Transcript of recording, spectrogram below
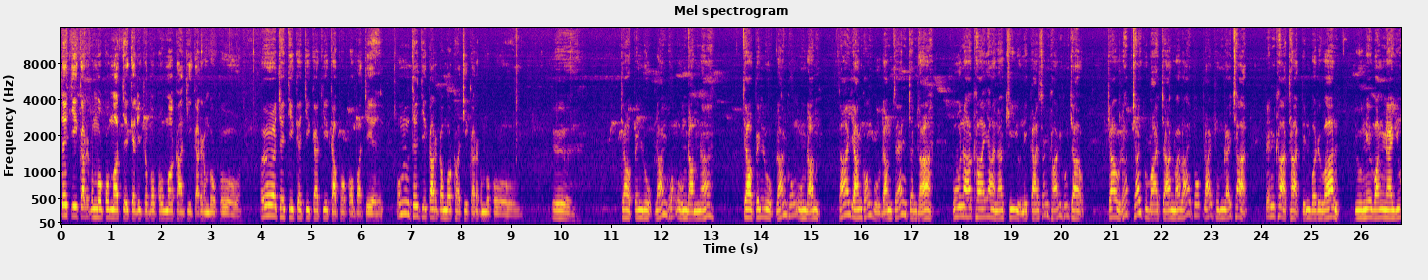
te ti kargamoko ma te kari kaboko ma ka ti kargamoko. E te ti ka ti ka ti ka poko pa te. Om te ti kargamoko ti kargamoko. เออเจ้าเป็นลูกหลานขององค์ดำนะ เจ้าเป็นลูกหลานขององค์ดำสายอย่างของปู่ดำแสนจันทราปูนาคายานาคีอยู่ในกายสังขารของเจ้า เจ้ารับใช้ครูบาอาจารย์มาหลายภพหลายภูมิหลายชาติ เป็นข้าทาสเป็นบริวาร อยู่ในวังนายุ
